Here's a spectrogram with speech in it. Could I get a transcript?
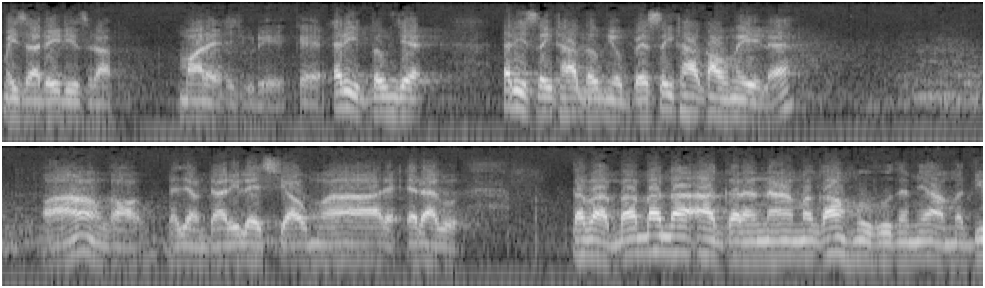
မိစ္ဆာဒိဋ္ဌိဆိုတာမှားတဲ့အယူတွေကဲအဲ့ဒီသုံးချက်အဲ့ဒီစိတ်ထားသုံးမျိုးပဲစိတ်ထားကောင်းနေလေဘာမှမကောင်းဒါကြောင့်ဒါတွေလည်းရှောင်ပါတဲ့အဲ့ဒါကိုတပ္ပပပတ္တအကရဏမကောင်းမှုဟုသမျှမပြု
